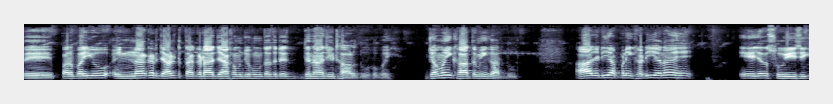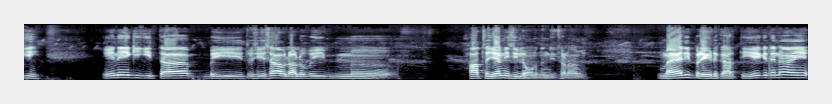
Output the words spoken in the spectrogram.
ਤੇ ਪਰ ਬਾਈ ਉਹ ਇੰਨਾ ਕੁ ਰਿਜ਼ਲਟ ਤਕੜਾ, ਜ਼ਖਮ ਜੁਖਮ ਤਾਂ ਤੇਰੇ ਦਿਨਾਂ 'ਚ ਹੀ ਠਾਲ ਦੂ ਉਹ ਬਾਈ। ਜਮਾਂ ਹੀ ਖਾਤਮ ਹੀ ਕਰ ਦੂ। ਆ ਜਿਹੜੀ ਆਪਣੀ ਖੜੀ ਆ ਨਾ ਇਹ ਇਹ ਜਦ ਸੂਈ ਸੀਗੀ, ਇਹਨੇ ਕੀ ਕੀਤਾ ਬਈ ਤੁਸੀਂ ਹਿਸਾਬ ਲਾ ਲਓ ਬਈ ਹੱਥ ਜਾਂ ਨਹੀਂ ਸੀ ਲਾਉਣ ਦਿੰਦੀ ਥਣਾ ਨੂੰ। ਮੈਂ ਇਹਦੀ ਪਰੇਡ ਕਰਤੀ, ਇਹ ਕਿਤੇ ਨਾ ਐ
